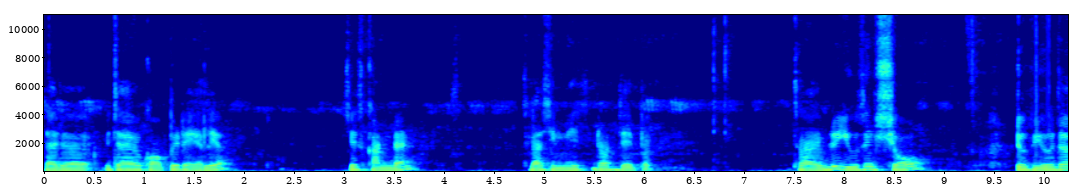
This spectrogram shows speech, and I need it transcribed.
that uh, which I have copied earlier. Which is content slash image dot image.jpg so I will be using show to view the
